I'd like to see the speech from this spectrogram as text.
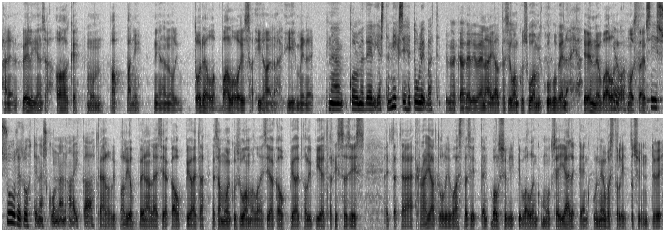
hänen veljensä Aake, mun pappani, niin hän oli todella valoisa, ihana ihminen nämä kolme veljestä, miksi he tulivat? Ne käveli Venäjältä silloin, kun Suomi kuului Venäjään, ennen vallankumousta. Siis suuriruhtinaskunnan aikaa. Täällä oli paljon venäläisiä kauppiaita ja samoin kuin suomalaisia kauppiaita oli Pietarissa siis. Että tämä raja tuli vasta sitten bolshevikkivallankumouksen jälkeen, kun Neuvostoliitto syntyi.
